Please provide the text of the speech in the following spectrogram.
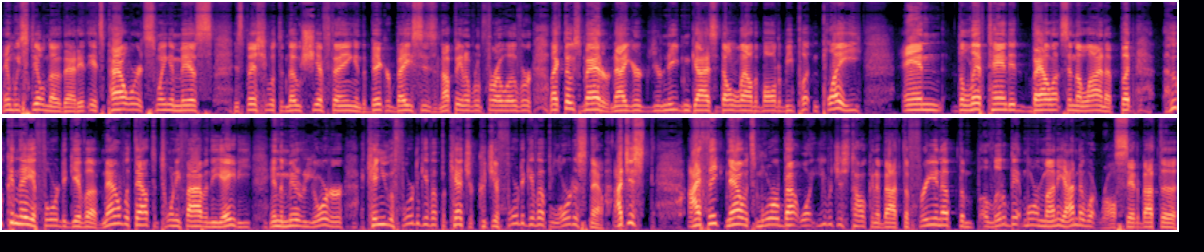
and we still know that it, it's power, it's swing and miss, especially with the no shift thing and the bigger bases and not being able to throw over. Like those matter. Now you're you're needing guys that don't allow the ball to be put in play, and the left-handed balance in the lineup. But who can they afford to give up now without the 25 and the 80 in the middle of the order? Can you afford to give up a catcher? Could you afford to give up Lourdes now? I just, I think now it's more about what you were just talking about, the freeing up the, a little bit more money. I know what Ross said about the,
